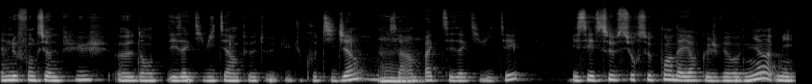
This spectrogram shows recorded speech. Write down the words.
Elle ne fonctionne plus euh, dans des activités un peu du, quotidien. Ça mmh. impacte ses activités. Et c'est sur ce point d'ailleurs que je vais revenir. Mais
